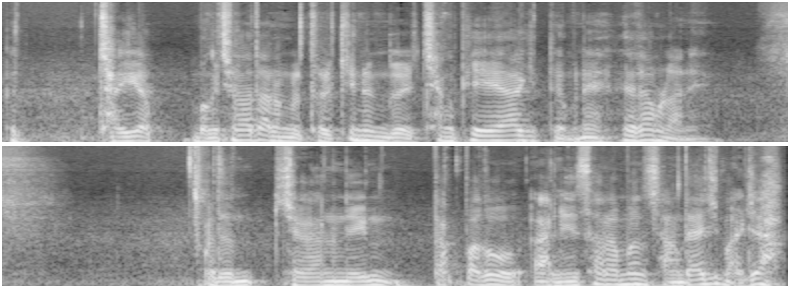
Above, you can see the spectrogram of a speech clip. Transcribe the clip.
그 자기가 멍청하다는 걸 들키는 걸 창피해야 하기 때문에 회담을 안 해요. 그든 제가 하는 얘기는 딱 봐도 아닌 사람은 상대하지 말자.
